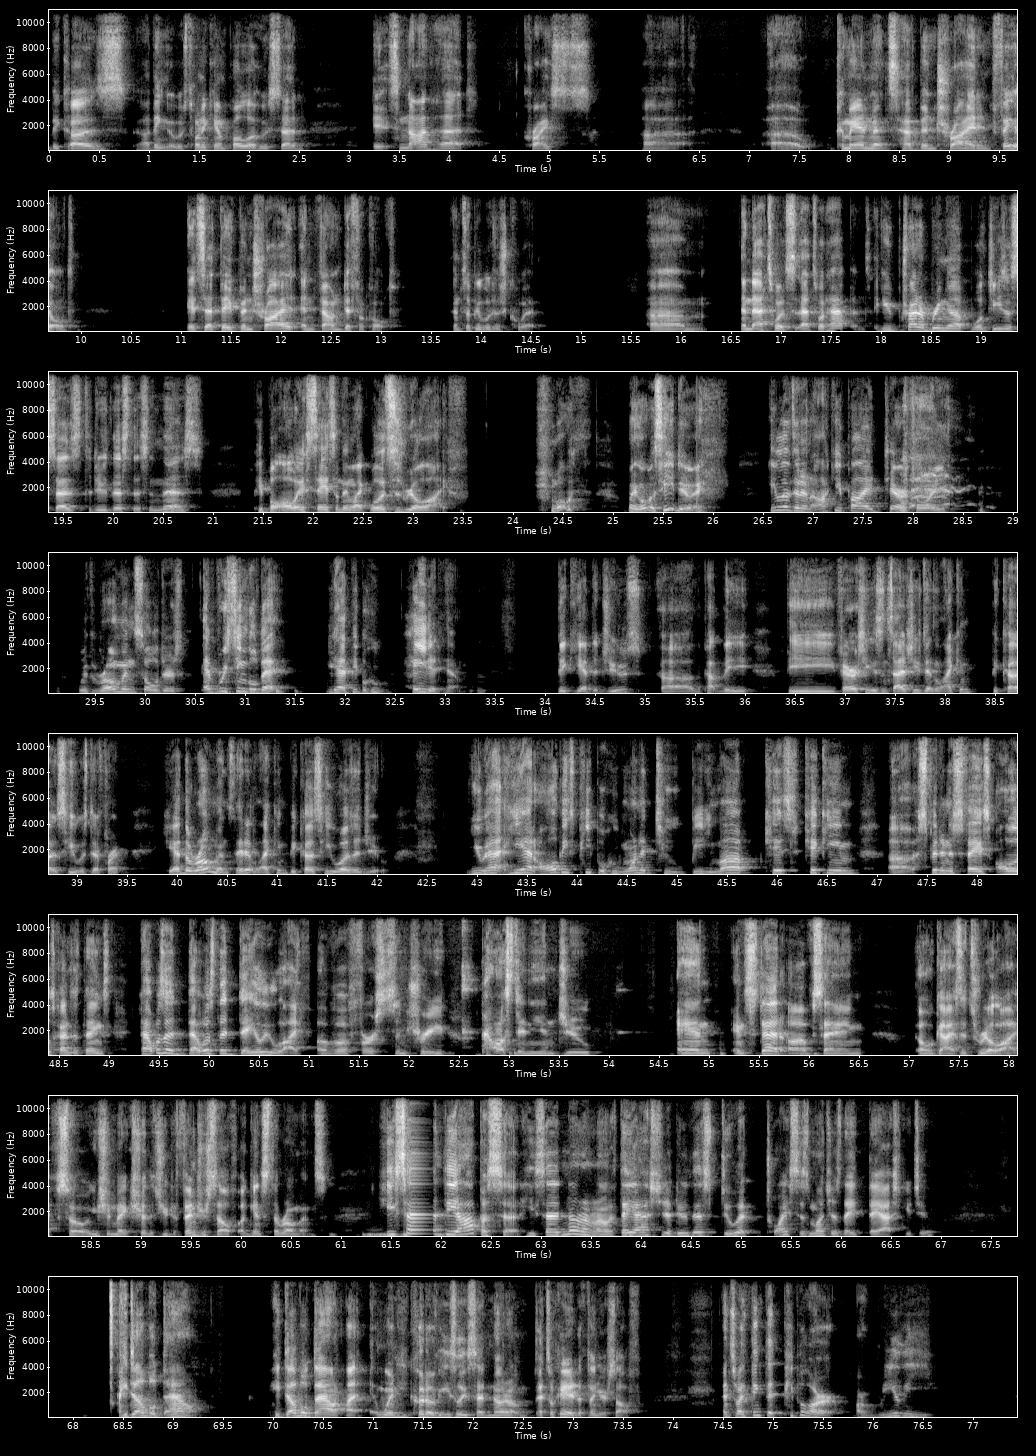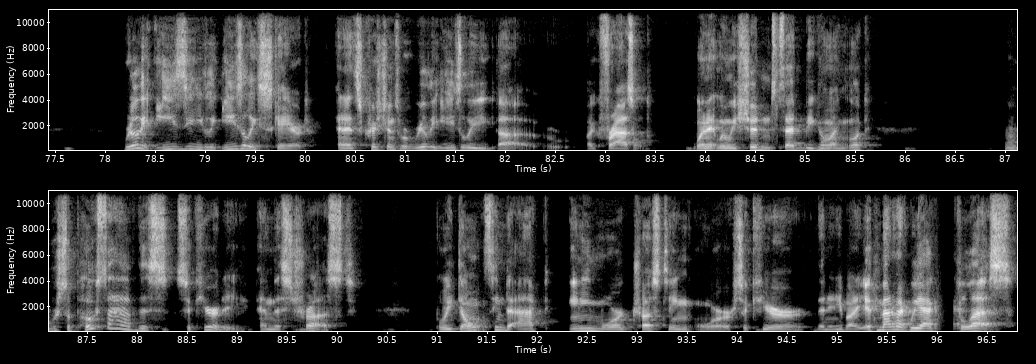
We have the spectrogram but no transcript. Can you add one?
because I think it was Tony Campolo who said it's not that Christ's uh, uh, commandments have been tried and failed. It's that they've been tried and found difficult, and so people just quit. Um, and that's what's that's what happens. If you try to bring up, well, Jesus says to do this, this, and this, people always say something like, "Well, this is real life." what? Wait, what was he doing? He lived in an occupied territory with Roman soldiers every single day. He had people who hated him. He had the Jews, uh, the, the the Pharisees and Sadducees didn't like him because he was different. He had the Romans; they didn't like him because he was a Jew. You had he had all these people who wanted to beat him up, kiss, kick him, uh, spit in his face, all those kinds of things. That was a that was the daily life of a first century Palestinian Jew. And instead of saying, "Oh, guys, it's real life, so you should make sure that you defend yourself against the Romans," he said the opposite. He said, "No, no, no. If they ask you to do this, do it twice as much as they they ask you to." He doubled down he doubled down uh, when he could have easily said, "No, no, that's okay to defend yourself." And so I think that people are are really, really easily easily scared, and as Christians, we're really easily uh, like frazzled when it when we should instead be going, "Look, we're supposed to have this security and this trust, but we don't seem to act any more trusting or secure than anybody. If matter of fact, we act less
